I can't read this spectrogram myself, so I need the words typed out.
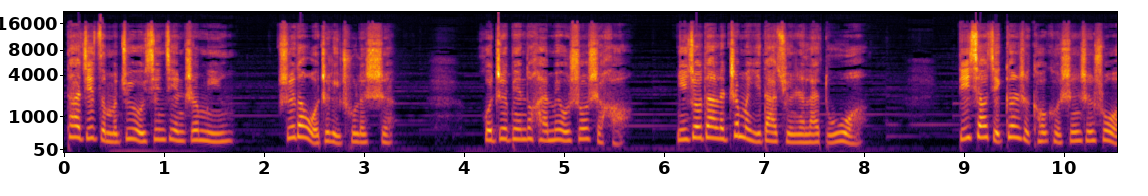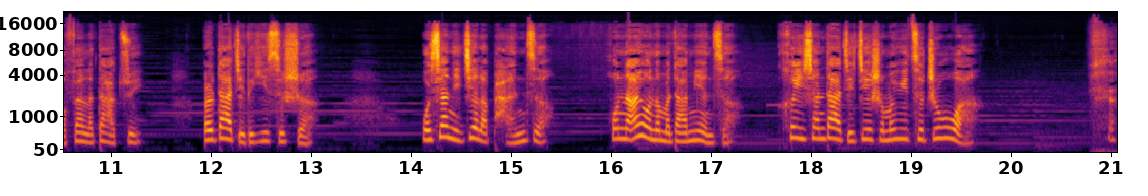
大姐怎么就有先见之明，知道我这里出了事？我这边都还没有收拾好，你就带了这么一大群人来堵我。狄小姐更是口口声声说我犯了大罪，而大姐的意思是，我向你借了盘子，我哪有那么大面子，可以向大姐借什么御赐之物啊？哼，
